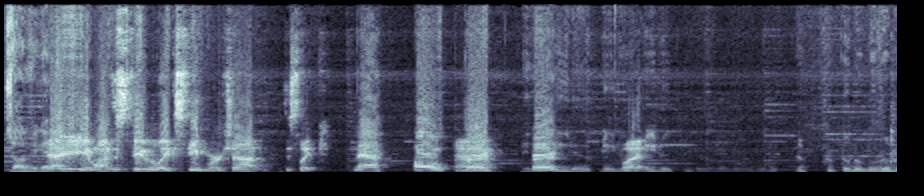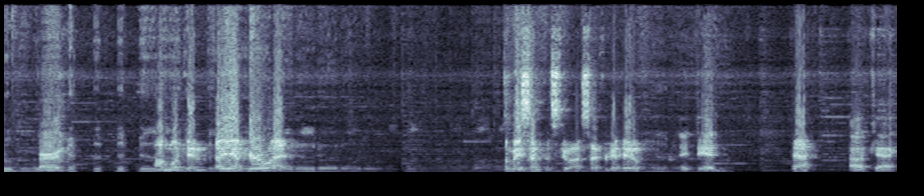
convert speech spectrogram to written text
So if you Yeah, he, you, you wanted to do like Steam Workshop, just like Nah. Oh, Uh, bird. Bird. What? Bird. I'm looking. Oh, yeah, pirouette. somebody sent this to us. I forget who. It did? Yeah. Okay.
